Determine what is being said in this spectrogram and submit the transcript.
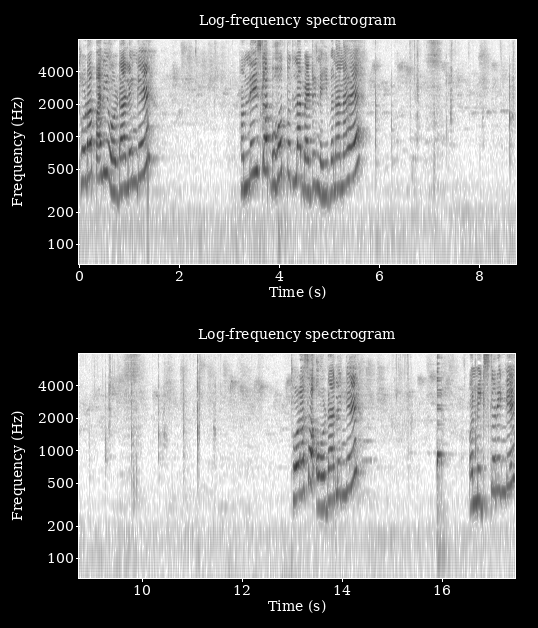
थोड़ा पानी और डालेंगे। हमने इसका बहुत पतला बैटर नहीं बनाना है। थोड़ा सा और डालेंगे और मिक्स करेंगे।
